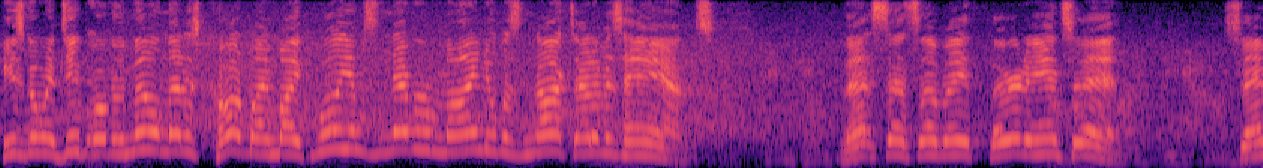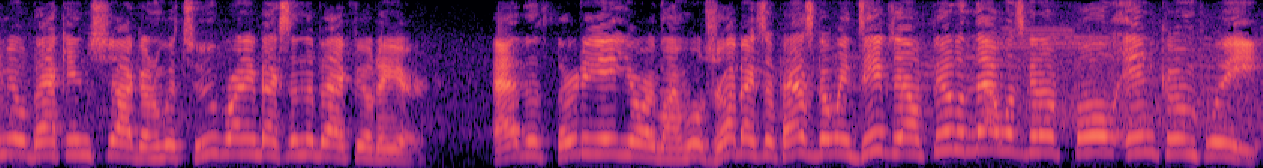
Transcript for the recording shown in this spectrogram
He's going deep over the middle, and that is caught by Mike Williams. Never mind, it was knocked out of his hands. That sets up a third and 10. Samuel back in shotgun with two running backs in the backfield here at the 38 yard line. We'll drop back to pass going deep downfield, and that one's going to fall incomplete.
